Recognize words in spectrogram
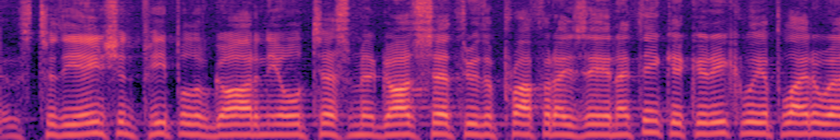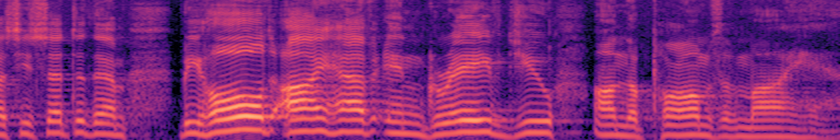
It was to the ancient people of God in the Old Testament, God said through the prophet Isaiah, and I think it could equally apply to us. He said to them, Behold, I have engraved you on the palms of my hand.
